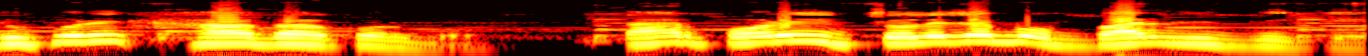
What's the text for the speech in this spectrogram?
দুপুরে খাওয়া দাওয়া করব। তারপরেই চলে যাব বাড়ির দিকে।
